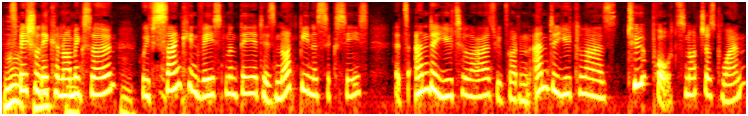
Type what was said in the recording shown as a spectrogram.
mm, mm, Special mm, Economic Zone. We've sunk investment there. It has not been a success. It's underutilized. We've got an underutilized two ports, not just one.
